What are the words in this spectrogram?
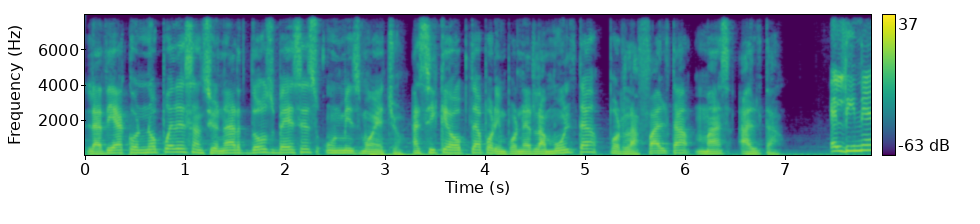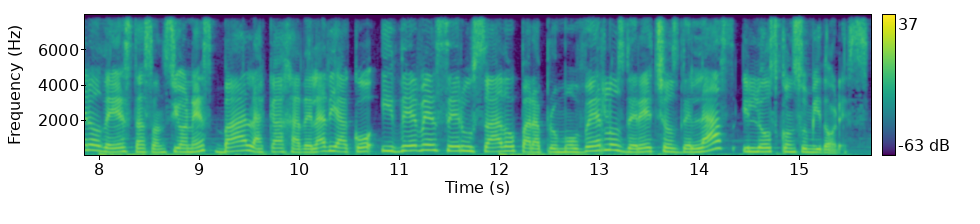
La DIACO no puede sancionar dos veces un mismo hecho, así que opta por imponer la multa por la falta más alta. El dinero de estas sanciones va a la caja de la DIACO y debe ser usado para promover los derechos de las y los consumidores.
